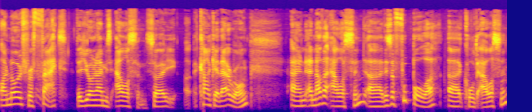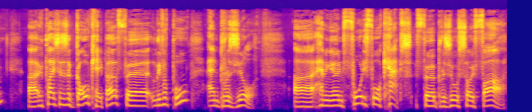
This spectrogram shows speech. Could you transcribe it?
I know for a fact that your name is Alison, so I can't get that wrong. And another Alisson, uh, there's a footballer uh, called Alisson uh, who plays as a goalkeeper for Liverpool and Brazil, uh, having earned 44 caps for Brazil so far.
